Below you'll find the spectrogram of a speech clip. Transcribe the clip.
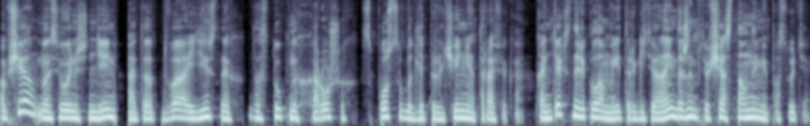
Вообще, на сегодняшний день это два единственных доступных, хороших способа для привлечения трафика. Контекстная реклама и таргетирование, они должны быть вообще основными, по сути,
